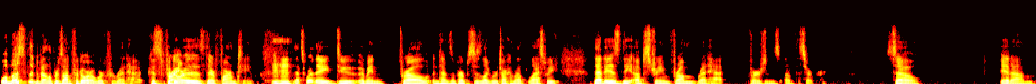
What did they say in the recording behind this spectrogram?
Well, most of the developers on Fedora work for Red Hat because Fedora is their farm team. Mm-hmm. That's where they do. I mean, for all intents and purposes, like we were talking about last week, that is the upstream from Red Hat versions of the server. So it um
